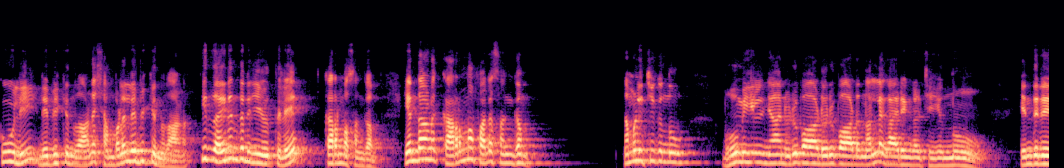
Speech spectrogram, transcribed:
കൂലി ലഭിക്കുന്നതാണ് ശമ്പളം ലഭിക്കുന്നതാണ്. ഇത് ദൈനംദിന ജീവിതത്തിലെ കർമ്മസംഘം. എന്താണ് കർമ്മഫല സംഘം നമ്മൾ ഇച്ഛിക്കുന്നു ഭൂമിയിൽ ഞാൻ ഒരുപാട് ഒരുപാട് നല്ല കാര്യങ്ങൾ ചെയ്യുന്നു. എന്തിന്?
